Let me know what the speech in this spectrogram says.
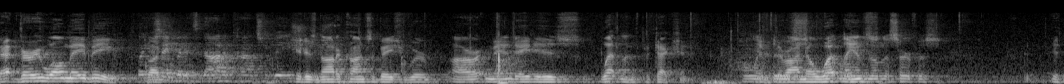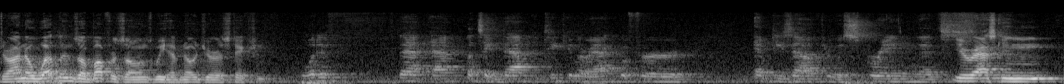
that very well may be, but you're saying, but it's not a conservation? It is not a conservation, where our mandate is wetland protection. Only if If there are no wetlands wetlands- on the surface. If there are no wetlands or buffer zones, we have no jurisdiction. What if that, ac- let's say that particular aquifer empties out through a spring that's? You're asking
